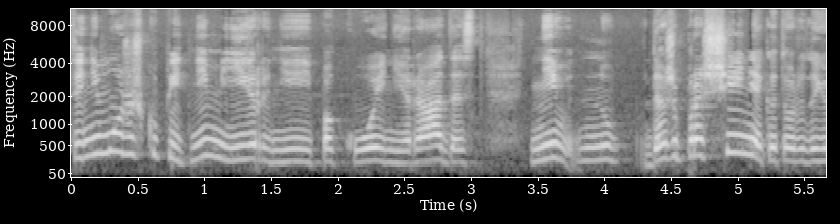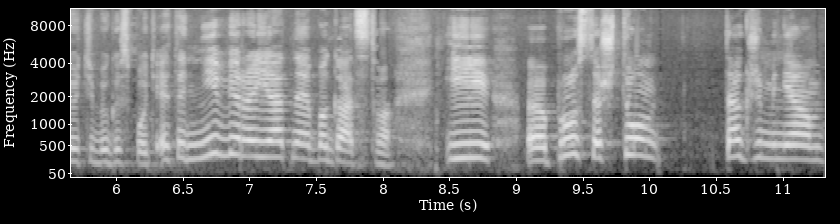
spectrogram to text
Ты не можешь купить ни мир, ни покой, ни радость, ни, ну, даже прощение, которое дает тебе Господь. Это невероятное богатство. И э, просто что также меня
